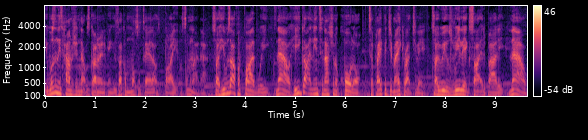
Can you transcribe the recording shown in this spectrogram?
It wasn't his hamstring that was gone or anything it was like a muscle tear that was bite or something like that. So he was out for five weeks. Now he got an international call up to play for Jamaica actually. So he was really excited about it. Now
